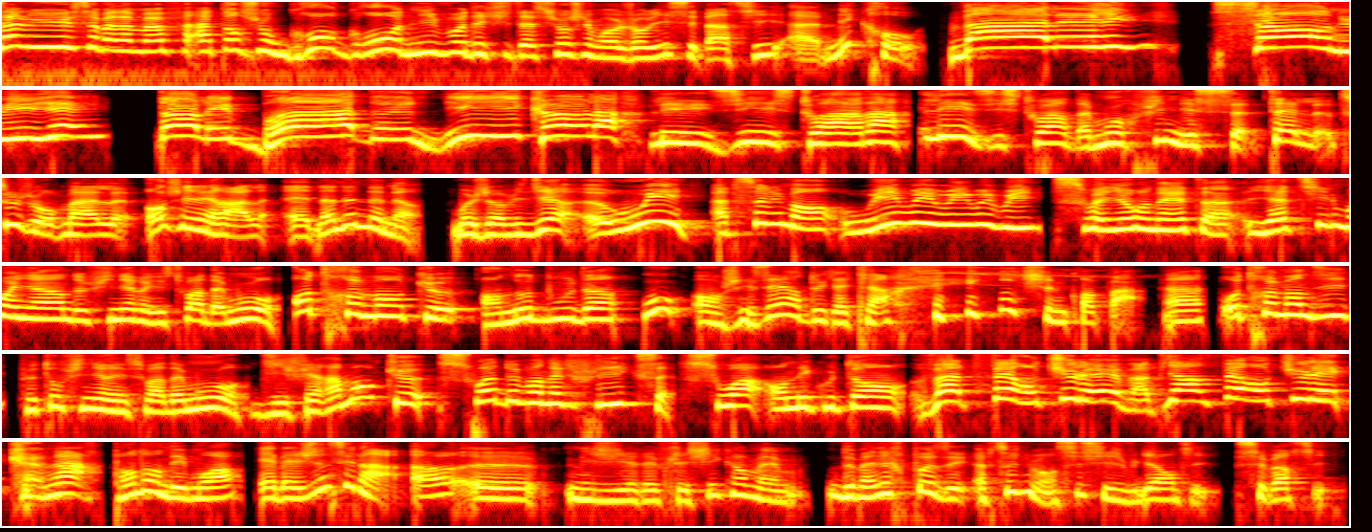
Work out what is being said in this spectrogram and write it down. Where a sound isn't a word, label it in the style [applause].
Salut, c'est Madame Meuf. Attention, gros gros niveau d'excitation chez moi aujourd'hui. C'est parti, à micro. Valérie s'ennuyait dans les bras de Nicolas. Les histoires les histoires d'amour finissent-elles toujours mal? En général Eh non non non. Moi j'ai envie de dire euh, oui, absolument. Oui oui oui oui oui. Soyons honnêtes, hein. y a-t-il moyen de finir une histoire d'amour autrement que en eau de boudin ou en geyser de caca? [laughs] [laughs] Je ne crois pas. Hein. Autrement dit, peut-on finir une histoire d'amour différemment que soit devant Netflix, soit en écoutant Va te faire enculer, va bien te faire enculer, connard pendant des mois Eh ben je ne sais pas. Hein, euh, mais j'y ai réfléchi quand même, de manière posée. Absolument, si si, je vous garantis. C'est parti.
